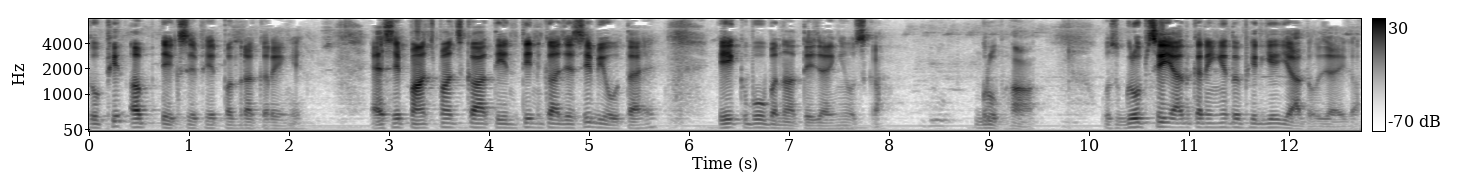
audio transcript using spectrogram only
तो फिर अब एक से फिर पंद्रह करेंगे। ऐसे पाँच पाँच का तीन तीन का जैसे भी होता है, एक वो बनाते जाएँगे उसका। ग्रुप हाँ। उस ग्रुप से याद करेंगे तो फिर ये याद हो जाएगा।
